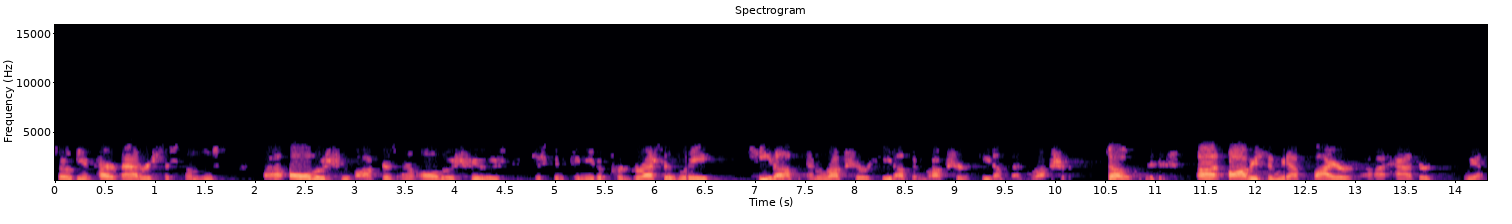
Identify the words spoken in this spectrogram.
So the entire battery systems, uh, all those shoe boxes and all those shoes just continue to progressively heat up and rupture, heat up and rupture, heat up and rupture. So, uh, obviously we have fire uh, hazards. We have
